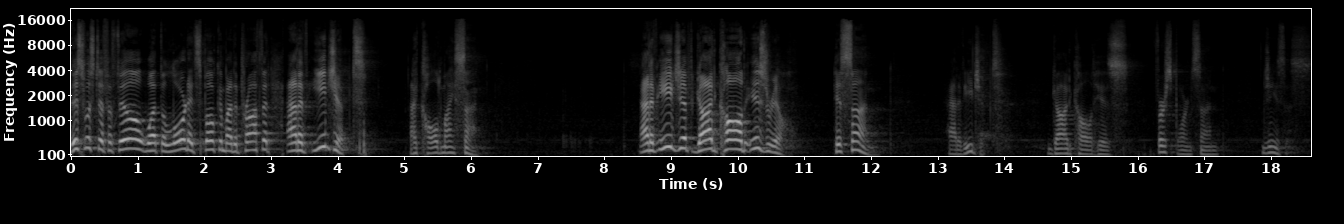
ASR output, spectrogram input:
This was to fulfill what the Lord had spoken by the prophet Out of Egypt I called my son. Out of Egypt, God called Israel, his son out of Egypt, God called his firstborn son Jesus.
